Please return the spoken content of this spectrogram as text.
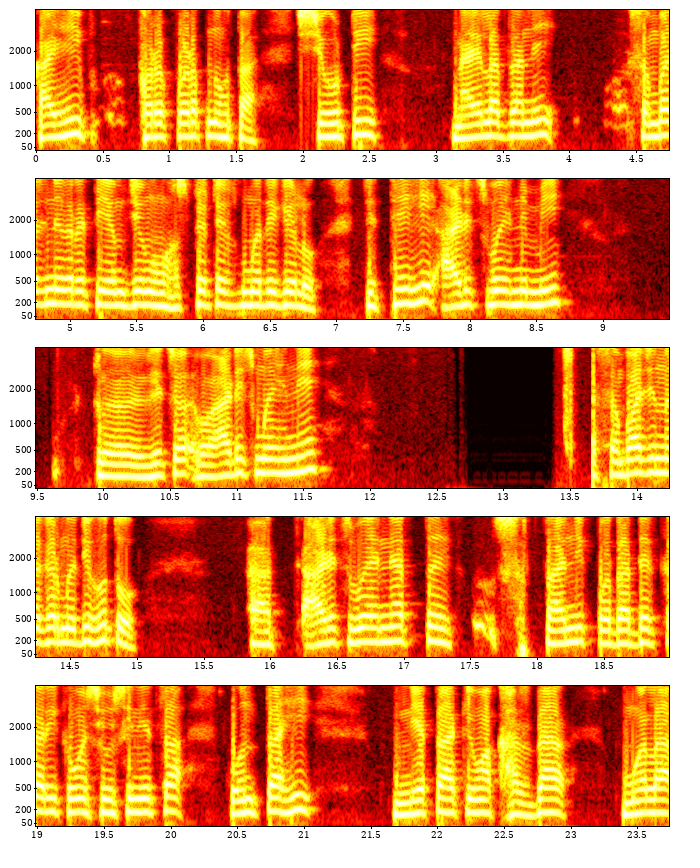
काही फरक पडत नव्हता. शेवटी नायलाजाने संभाजीनगर येथे एम जी एम हॉस्पिटलमध्ये गेलो. तिथेही अडीच महिने मी याच्या अडीच महिने संभाजीनगरमध्ये होतो. अडीच महिन्यात स्थानिक पदाधिकारी किंवा शिवसेनेचा कोणताही नेता किंवा खासदार मला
